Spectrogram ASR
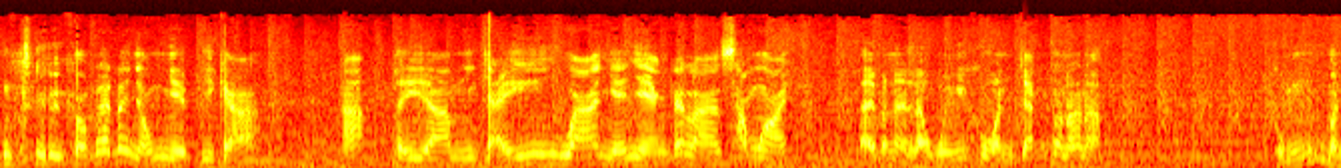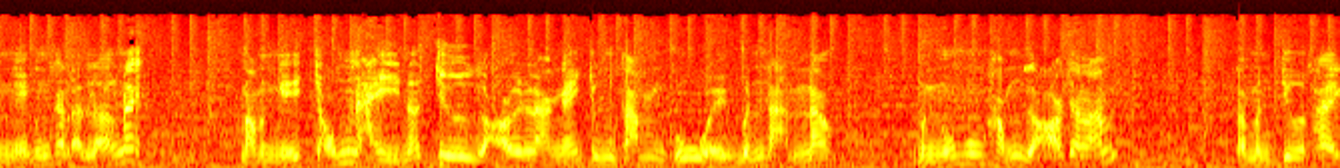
không thấy nó nhộn nhịp gì cả. Đó thì um, chạy qua nhẹ nhàng cái là xong rồi. Tại bên này là nguyên cái khu hành tránh của nó nè. Cũng mình nghĩ cũng khá là lớn đấy mà mình nghĩ chỗ này nó chưa gọi là ngay trung tâm của huyện Vĩnh Thạnh đâu. Mình cũng không rõ cho lắm. Là mình chưa thấy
